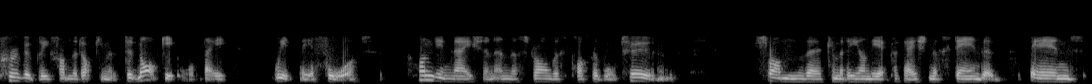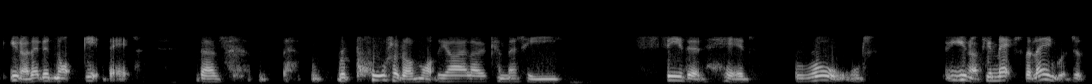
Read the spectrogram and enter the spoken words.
provably from the documents did not get what they went there for. Condemnation in the strongest possible terms from the Committee on the Application of Standards. And, you know, they did not get that. They've reported on what the ILO committee said it had ruled. You know, if you match the language, it's,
